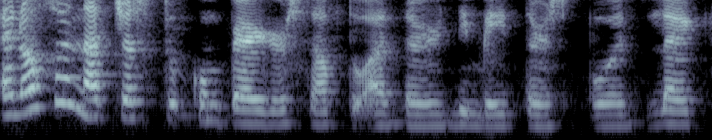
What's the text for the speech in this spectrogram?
And also not just to compare yourself to other debaters po. Like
